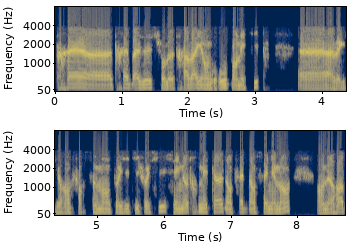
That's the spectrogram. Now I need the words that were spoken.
très très basé sur le travail en groupe, en équipe, avec du renforcement positif aussi. C'est une autre méthode en fait d'enseignement. En Europe,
